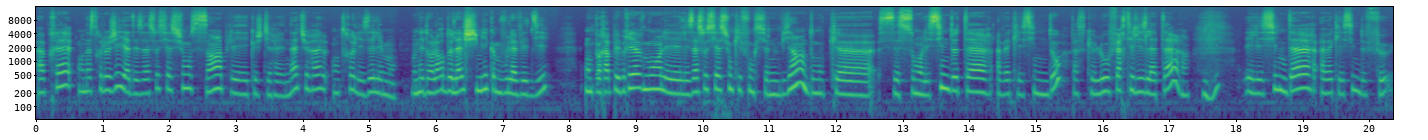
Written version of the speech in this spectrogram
Après, en astrologie, il y a des associations simples et que je dirais naturelles entre les éléments. On est dans l'ordre de l'alchimie, comme vous l'avez dit. On peut rappeler brièvement les, associations qui fonctionnent bien. Donc, euh, ce sont les signes de terre avec les signes d'eau, parce que l'eau fertilise la terre. Mhm et les signes d'air avec les signes de feu,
